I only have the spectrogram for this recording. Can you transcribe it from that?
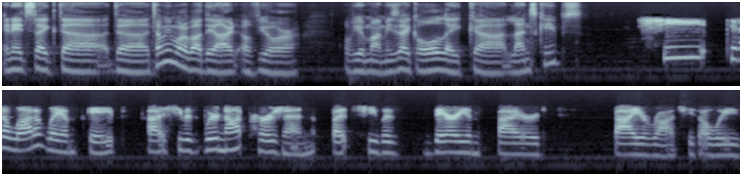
and it's like the the. Tell me more about the art of your of your mom. Is like all like uh, landscapes. She did a lot of landscapes. Uh, she was we're not Persian, but she was very inspired by Iran. She's always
